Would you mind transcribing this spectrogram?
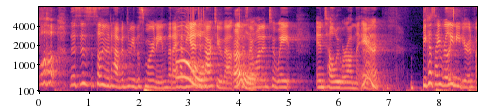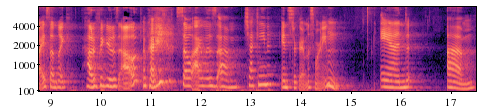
Well, this is something that happened to me this morning that I have yet to Oh. talk to you about because I Oh. wanted to wait until we were on the air because I really need your advice on like how to figure this out. Okay. So I was um, checking Instagram this morning, and um,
